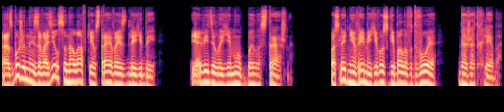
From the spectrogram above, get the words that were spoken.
Разбуженный завозился на лавке, устраиваясь для еды. Я видела, ему было страшно. Последнее время его сгибало вдвое даже от хлеба.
